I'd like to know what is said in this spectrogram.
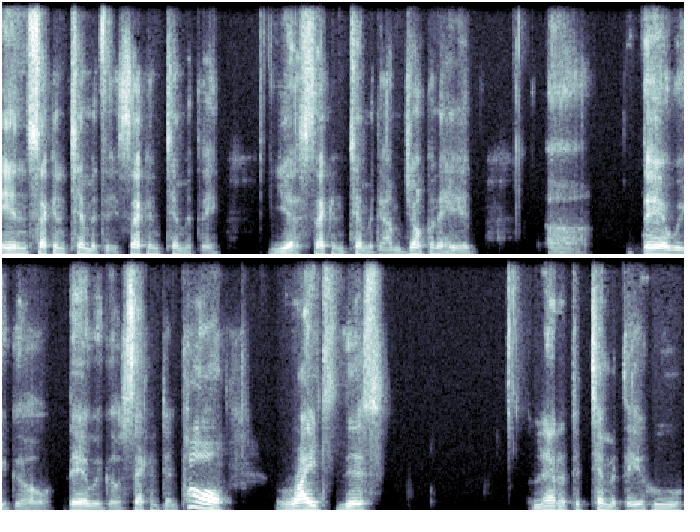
in Second Timothy. Second Timothy. Yes, Second Timothy. I'm jumping ahead. Uh, there we go. There we go. Second Timothy. Paul writes this letter to Timothy, who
